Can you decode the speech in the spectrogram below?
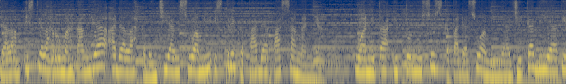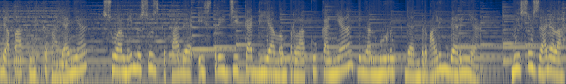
dalam istilah rumah tangga adalah kebencian suami istri kepada pasangannya wanita itu nusus kepada suaminya jika dia tidak patuh kepadanya, suami nusus kepada istri jika dia memperlakukannya dengan buruk dan berpaling darinya. Nusus adalah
